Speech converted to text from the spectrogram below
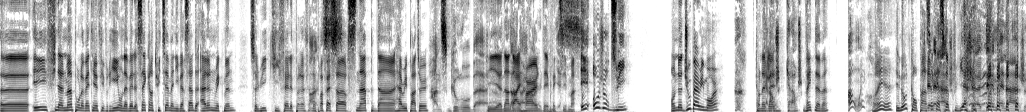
Euh, et finalement, pour le 21 février, on avait le 58e anniversaire de Alan Rickman, celui qui fait le, professeur Snap dans Harry Potter, Hans Gruber. puis euh, dans, Die Hard, effectivement. Yes. Et aujourd'hui, on a Drew Barrymore, qu'on Quel avait âge? Quel âge? 29 ans. Ah, ouais. Ouais, hein? Une autre qu'on pensait qu'elle serait plus vieille. Je déménage.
